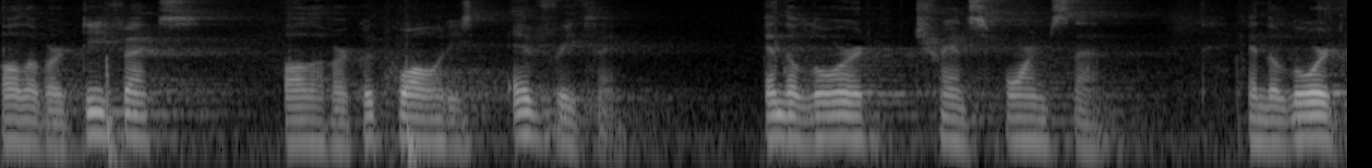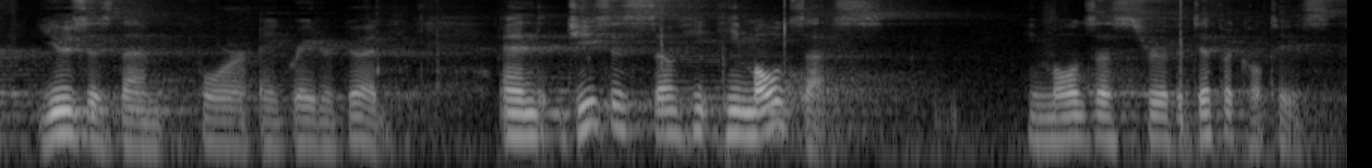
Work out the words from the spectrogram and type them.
all of our defects, all of our good qualities, everything. And the Lord transforms them. And the Lord uses them for a greater good. And Jesus, so he, he molds us. He molds us through the difficulties.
